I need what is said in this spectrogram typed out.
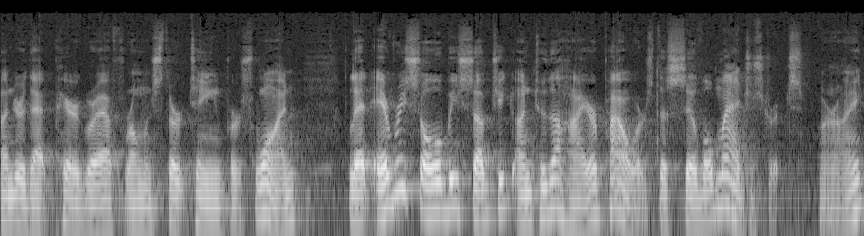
under that paragraph, Romans 13, verse 1, let every soul be subject unto the higher powers, the civil magistrates. All right?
